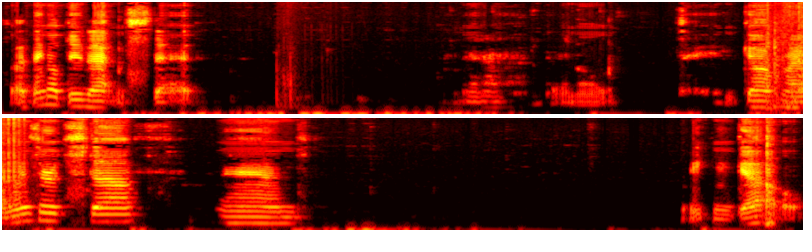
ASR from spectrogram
So I think I'll do that instead. Yeah, take off my wizard stuff, and we can go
